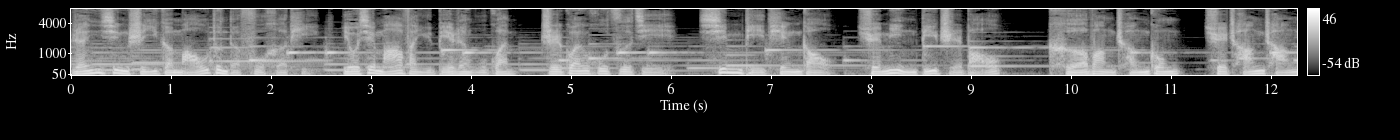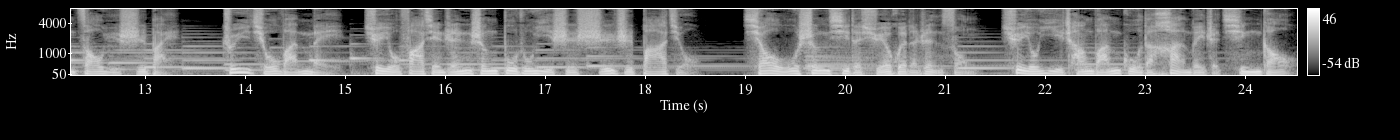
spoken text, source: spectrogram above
人性是一个矛盾的复合体。有些麻烦与别人无关，只关乎自己。心比天高，却命比纸薄；渴望成功，却常常遭遇失败；追求完美，却又发现人生不如意事十之八九；悄无声息地学会了认怂，却又异常顽固地捍卫着清高。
